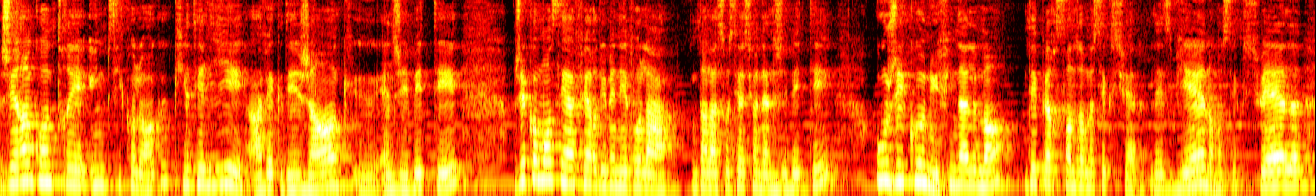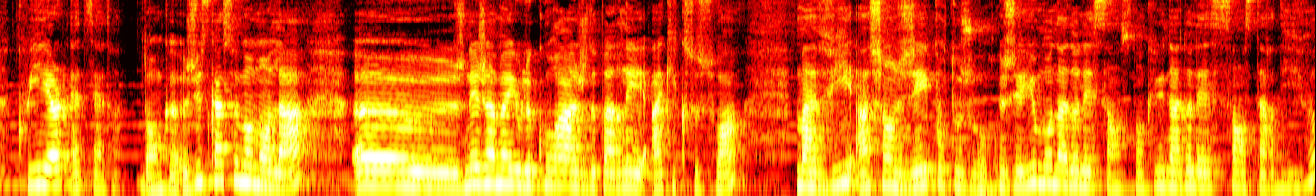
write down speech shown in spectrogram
J'ai rencontré une psychologue qui était liée avec des gens LGBT. J'ai commencé à faire du bénévolat dans l'association LGBT où j'ai connu finalement des personnes homosexuelles, lesbiennes, homosexuelles, queer, etc. Donc jusqu'à ce moment-là, euh, je n'ai jamais eu le courage de parler à qui que ce soit. Ma vie a changé pour toujours. J'ai eu mon adolescence, donc une adolescence tardive.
